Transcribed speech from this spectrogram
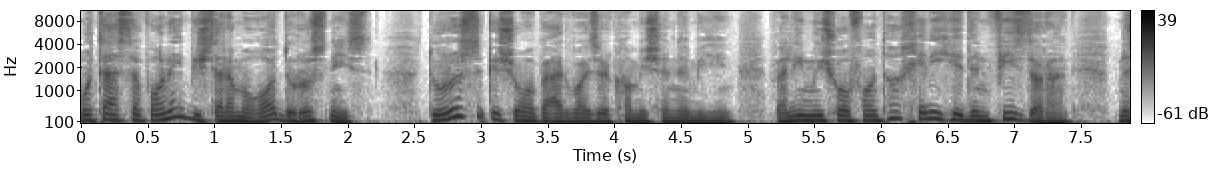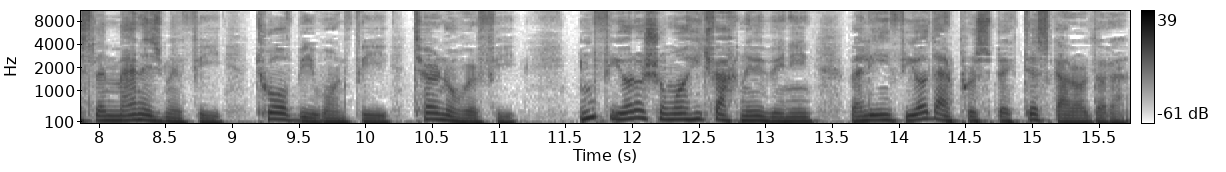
متاسفانه بیشتر موقع درست نیست. درسته که شما به advisor commission نمیدین ولی میچو ها خیلی hidden fees دارن. مثل management fee 12B1 fee turn fee این fee ا رو شما هیچ وقت نمی‌بینین ولی این fee ا در prospectus قرار دارن.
